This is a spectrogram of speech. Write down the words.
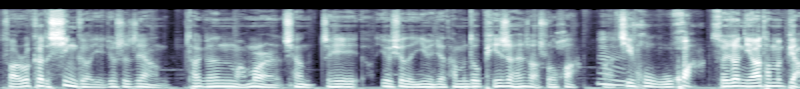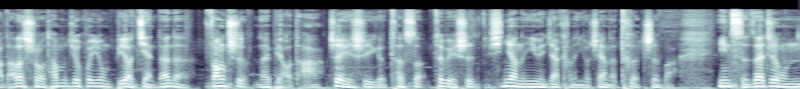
法鲁克的性格，也就是这样。他跟马莫尔像这些优秀的音乐家，他们都平时很少说话啊，嗯几乎无话。所以说，你要他们表达的时候，他们就会用比较简单的方式来表达，这也是一个特色。特别是新疆的音乐家可能有这样的特质吧。因此，在这种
